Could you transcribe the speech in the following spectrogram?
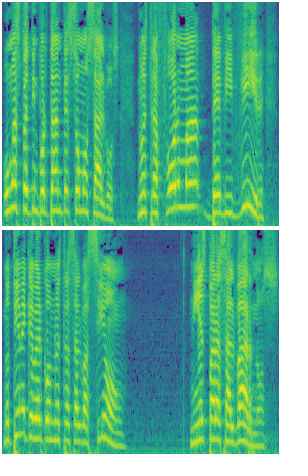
Un aspecto importante, somos salvos. Nuestra forma de vivir no tiene que ver con nuestra salvación, ni es para salvarnos,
